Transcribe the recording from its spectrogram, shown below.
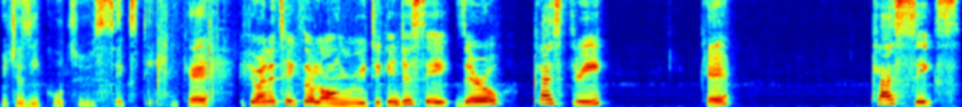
which is equal to 60 okay? If you want to take the long route you can just say 0 plus 3 okay? Plus 6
